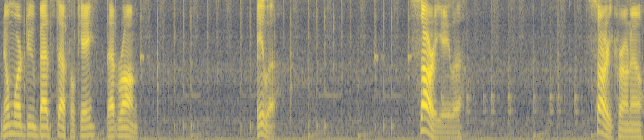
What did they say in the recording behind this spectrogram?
No more do bad stuff, okay? That wrong. Ayla. Sorry, Ayla. Sorry, Chrono.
